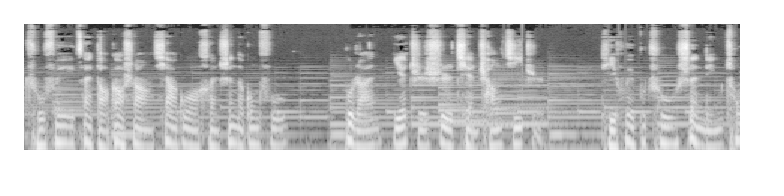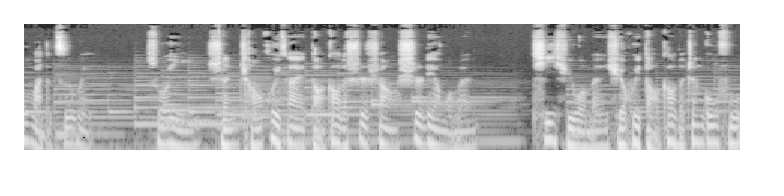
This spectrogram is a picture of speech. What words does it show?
除非在祷告上下过很深的功夫，不然也只是浅尝即止，体会不出圣灵充满的滋味。所以，神常会在祷告的事上试炼我们。期许我们学会祷告的真功夫。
